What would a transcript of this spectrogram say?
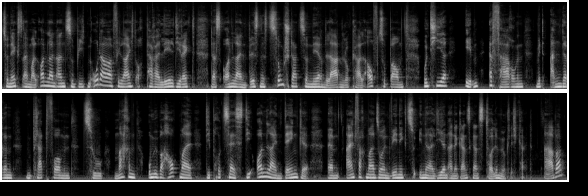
zunächst einmal online anzubieten oder aber vielleicht auch parallel direkt das Online-Business zum stationären Ladenlokal aufzubauen und hier eben Erfahrungen mit anderen Plattformen zu machen, um überhaupt mal die Prozess, die Online-Denke ähm, einfach mal so ein wenig zu inhalieren, eine ganz, ganz tolle Möglichkeit. Aber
